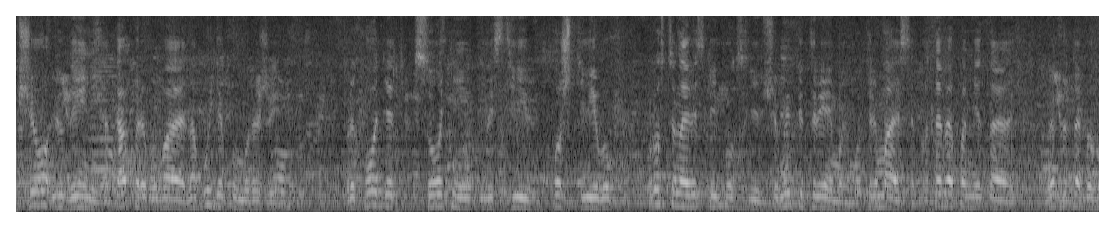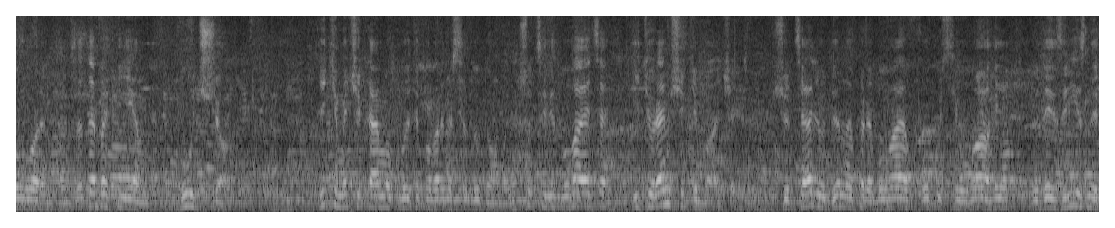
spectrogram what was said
Якщо людині, яка перебуває на будь-якому режимі, приходять сотні листів, поштівок, просто навіть з кількох слів, що ми підтримуємо, тримайся, про тебе пам'ятають, ми про тебе говоримо, за тебе п'ємо, будь-що. Тільки ми чекаємо, коли ти повернешся додому. Якщо це відбувається, і тюремщики бачать, що ця людина перебуває в фокусі уваги людей з різних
